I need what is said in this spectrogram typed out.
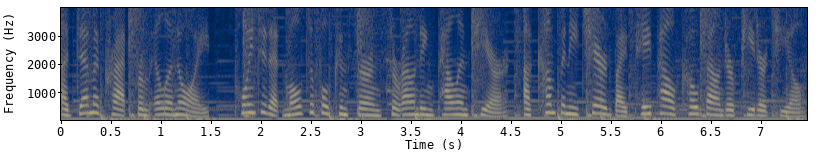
a Democrat from Illinois, pointed at multiple concerns surrounding Palantir, a company chaired by PayPal co-founder Peter Thiel.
